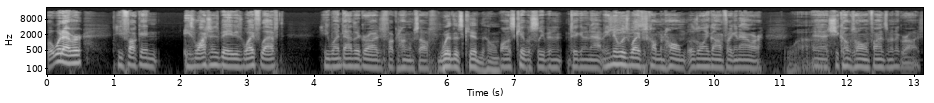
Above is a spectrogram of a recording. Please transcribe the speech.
but whatever. He fucking, he's watching his baby. His wife left. He went down to the garage, and fucking hung himself With his kid at home. while his kid was sleeping, and taking a nap. He knew his wife was coming home. It was only gone for like an hour, Wow. and she comes home and finds him in the garage.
